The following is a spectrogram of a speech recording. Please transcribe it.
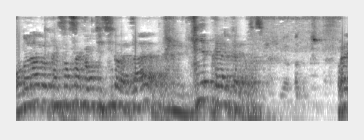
On en a à peu près 150 ici dans la salle. Qui est prêt à le faire? Ouais.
